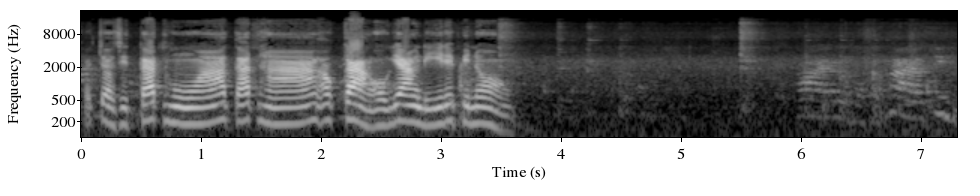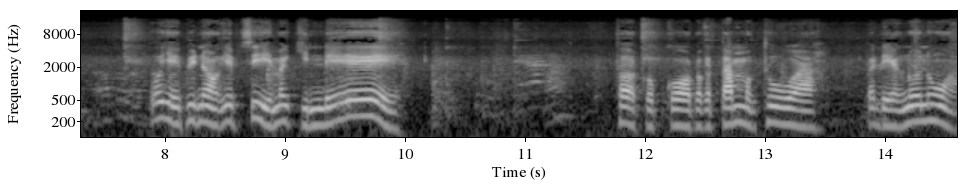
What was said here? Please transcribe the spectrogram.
พระเจ้าสิตัดหัว ตัดหาง เอาก้างออกย่างดีได้พี่น้องโอ้ยใหญ่พี่น้องเอฟซีมากินเด้ทอดกรอบๆแล้วก็ตำหมักทั่วปลาแดงนัวๆ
